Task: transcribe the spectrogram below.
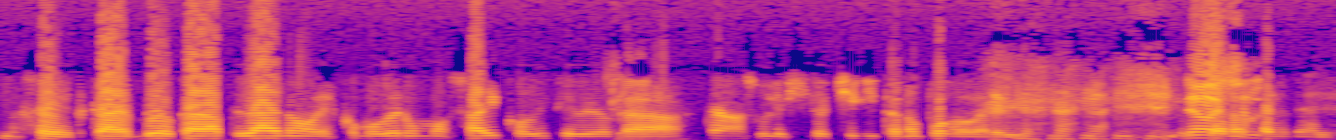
no sé cada- veo cada plano es como ver un mosaico viste veo Claro. cada, cada azulejito chiquito no puedo ver el, el No, plano yo- general.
